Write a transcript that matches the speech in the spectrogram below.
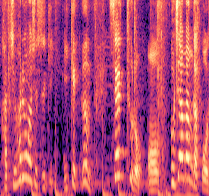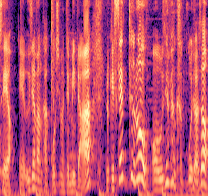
같이 활용하실 수 있, 있게끔 세트로 어, 의자만 갖고 오세요. 예, 의자만 갖고 오시면 됩니다. 이렇게 세트로 어, 의자만 갖고 오셔서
